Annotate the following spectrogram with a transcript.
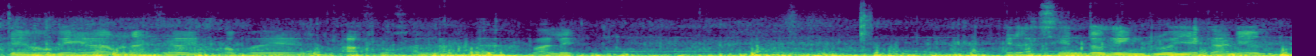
tengo que llevar unas llaves para poder aflojar las ruedas, ¿vale? El asiento que incluye Canyon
